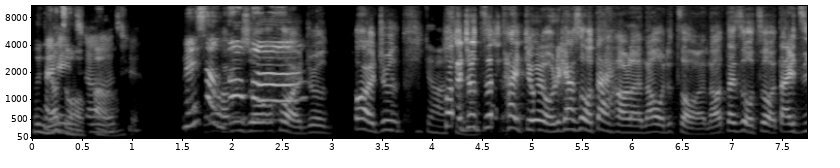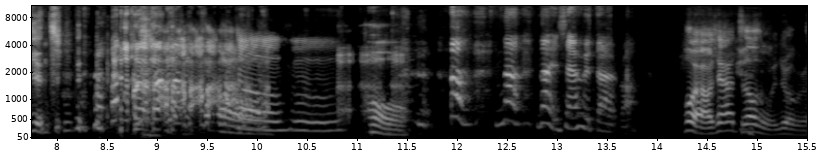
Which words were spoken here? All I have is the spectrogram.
那你要怎么没想到然后就说后来就后来就啊后来就真的太丢脸，我就跟他说我戴好了，然后我就走了，然后但是我只有戴一只眼睛。哦，豆腐，哦，那那你现在会戴吧？会啊我现在知道怎么用了，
